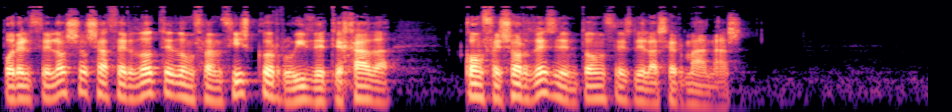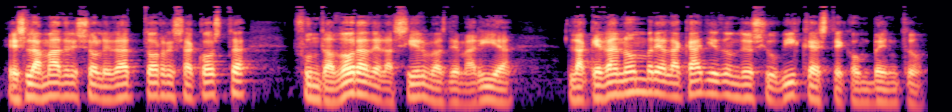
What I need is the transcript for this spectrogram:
por el celoso sacerdote don Francisco Ruiz de Tejada, confesor desde entonces de las hermanas. Es la Madre Soledad Torres Acosta, fundadora de las Siervas de María, la que da nombre a la calle donde se ubica este convento,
